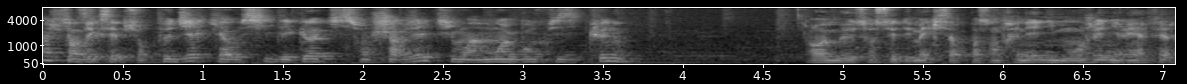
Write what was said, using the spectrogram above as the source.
Ah, sans exception. On peut dire qu'il y a aussi des gars qui sont chargés qui ont un moins bon physique que nous. Ah Ouais, mais ça, c'est des mecs qui savent pas s'entraîner, ni manger, ni rien faire.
